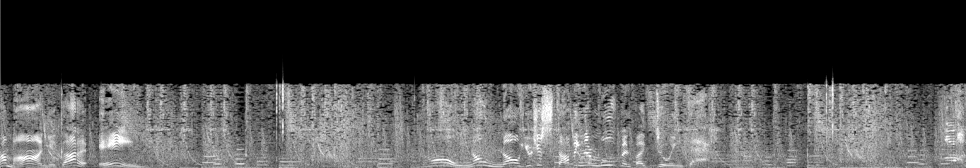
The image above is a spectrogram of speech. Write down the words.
Come on, you gotta aim. No, no, no, you're just stopping their movement by doing that. Ugh,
